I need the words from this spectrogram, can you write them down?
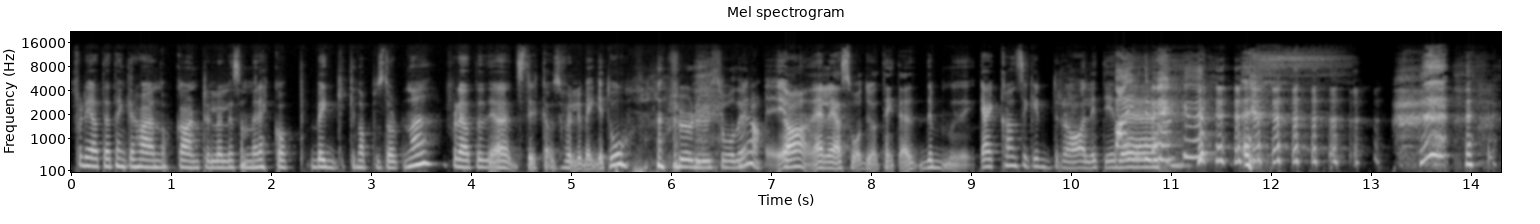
Fordi at jeg tenker, har jeg nok garn til å liksom rekke opp begge knappestolpene? Fordi at jeg strikka jo selvfølgelig begge to. Før du så det, ja. Ja, eller jeg så det jo og tenkte det, Jeg kan sikkert dra litt i det. Nei, det var ikke det!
